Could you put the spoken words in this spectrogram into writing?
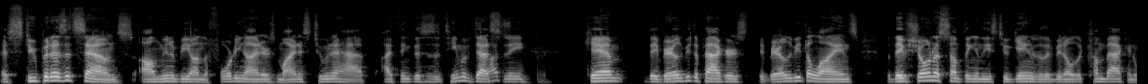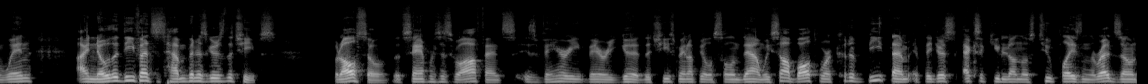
As stupid as it sounds, I'm going to be on the 49ers minus two and a half. I think this is a team of destiny. Cam, they barely beat the Packers, they barely beat the Lions, but they've shown us something in these two games where they've been able to come back and win. I know the defenses haven't been as good as the Chiefs, but also the San Francisco offense is very, very good. The Chiefs may not be able to slow them down. We saw Baltimore could have beat them if they just executed on those two plays in the red zone,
